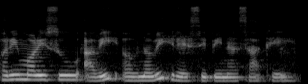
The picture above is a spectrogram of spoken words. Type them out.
ફરી મળીશું આવી અવનવી રેસીપીના સાથે.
